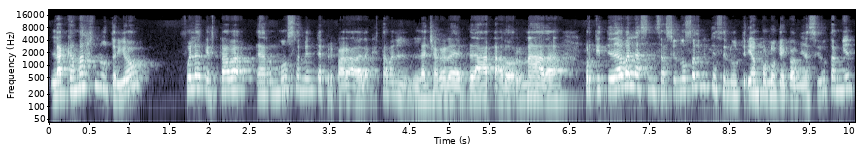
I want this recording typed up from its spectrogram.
La que más nutrió fue la que estaba hermosamente preparada, la que estaba en la charrera de plata, adornada, porque te daba la sensación, no solamente se nutrían por lo que comían, sino también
